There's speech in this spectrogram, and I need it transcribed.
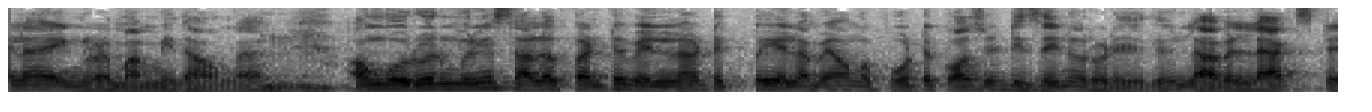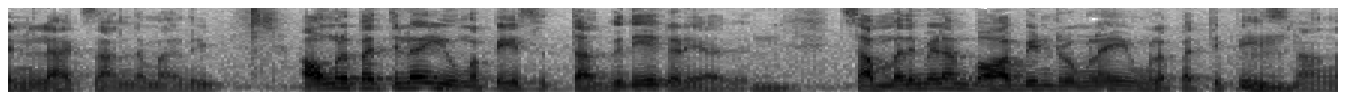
எல்லாம் எங்களோட மம்மி தான் அவங்க. அவங்க ஒரு ஒரு முறையும் செலவு பண்ணிட்டு வெளிநாட்டுக்கு போய் எல்லாமே அவங்க போட்ட காஸ்ட் டிசைனரோட இது லெவல் லேக்ஸ் டென் லேக்ஸ் அந்த மாதிரி. அவங்கள பற்றிலாம் இவங்க பேச தகுதியே கிடையாது. சம்மந்தமேலாம் பாபின்றவங்களாம் இவங்கள பற்றி பேசுனாங்க.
